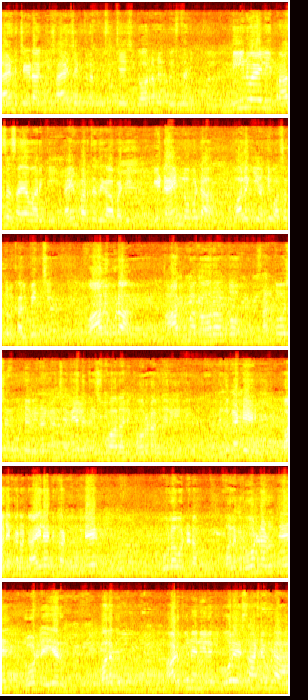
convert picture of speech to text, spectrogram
ల్యాండ్ చేయడానికి సహాయశక్తుల కృషి చేసి గవర్నమెంట్ ఇస్తుంది. మీన్ వైల్ ఈ ప్రాసెస్ అయ్యే వారికి టైం పడుతుంది కాబట్టి ఈ టైం లోపల వాళ్ళకి అన్ని వసతులు కల్పించి వాళ్ళు కూడా ఆత్మ గౌరవంతో సంతోషంగా ఉండే విధంగా చర్యలు తీసుకోవాలని కోరడం జరిగింది. ఎందుకంటే వాళ్ళు ఎక్కడ టాయిలెట్ కట్టుకుంటే కూలగొట్టడం వాళ్ళకి రోడ్లు అడిగితే రోడ్లు వేయరు. వాళ్ళకు ఆడుకునే నీళ్ళకి బోర్ వేస్తా అంటే కూడా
